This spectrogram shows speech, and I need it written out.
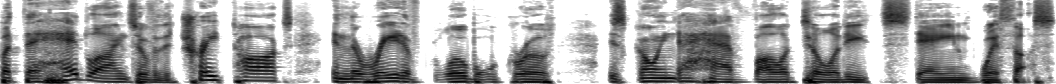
but the headlines over the trade talks and the rate of global growth is going to have volatility staying with us.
